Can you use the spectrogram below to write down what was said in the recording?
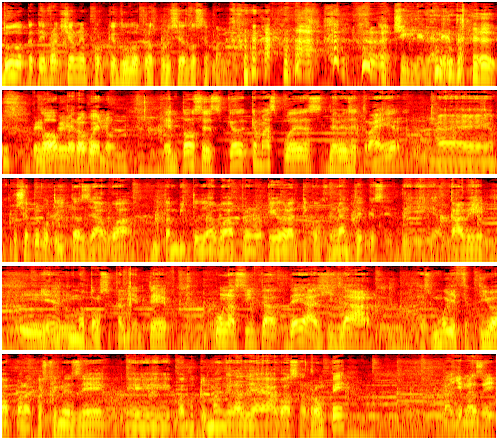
Dudo que te infraccionen porque dudo que los policías lo sepan. A Chile, la neta. no, pero bueno. Entonces, ¿qué, qué más puedes, debes de traer? Eh, pues siempre botellitas de agua, un tambito de agua, pero aquello del anticongelante que se te acabe y, Y- el motor se caliente. Una cinta de aislar es muy efectiva para cuestiones de eh, cuando tu manguera de agua se rompe, la llenas de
